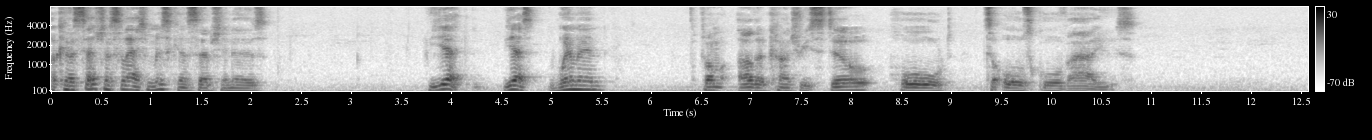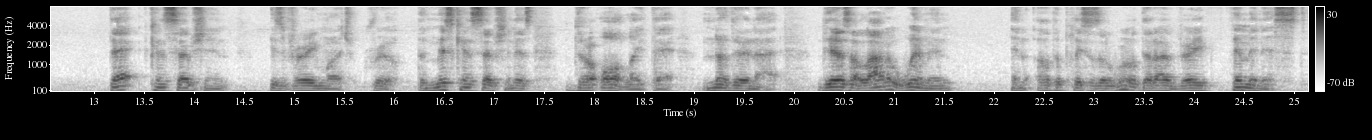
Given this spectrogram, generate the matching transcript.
a conception slash misconception is yeah, yes, women from other countries still hold to old school values. That conception is very much real. The misconception is they're all like that. No, they're not. There's a lot of women in other places of the world that are very feminist.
